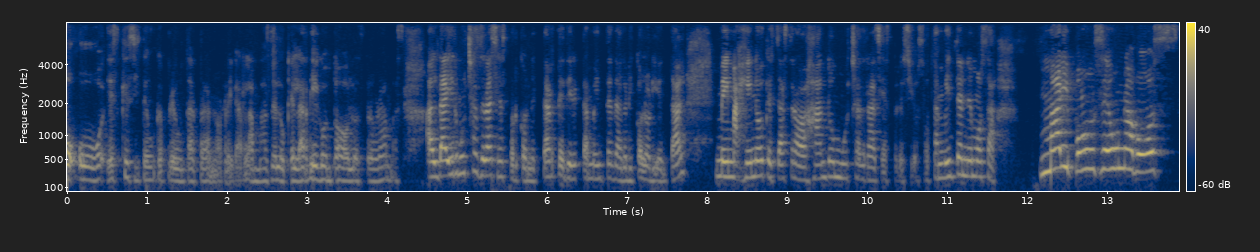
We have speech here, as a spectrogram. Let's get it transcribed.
o es que sí tengo que preguntar para no regarla más de lo que la riego en todos los programas. Aldair, muchas gracias por conectarte directamente de Agrícola Oriental. Me imagino que estás trabajando. Muchas gracias, precioso. También tenemos a Mari Ponce, una voz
